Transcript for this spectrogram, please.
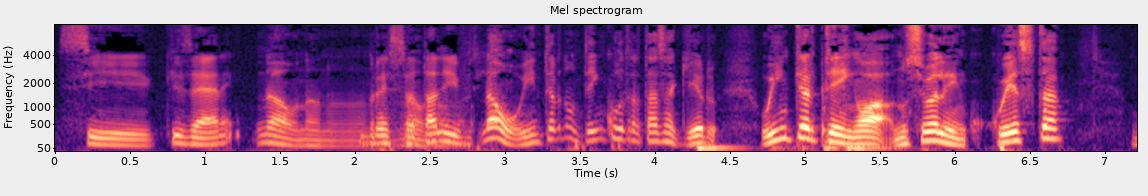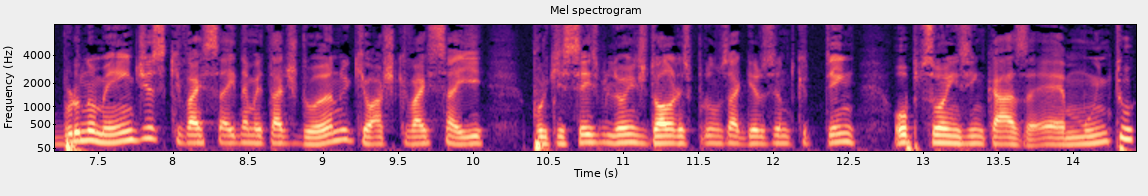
Se quiserem, Não, não, não. não O Bressan não, tá não. livre. Não, o Inter não tem que contratar zagueiro. O Inter tem, ó, no seu elenco, Cuesta, Bruno Mendes, que vai sair na metade do ano e que eu acho que vai sair porque 6 milhões de dólares por um zagueiro, sendo que tem opções em casa, é muito.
